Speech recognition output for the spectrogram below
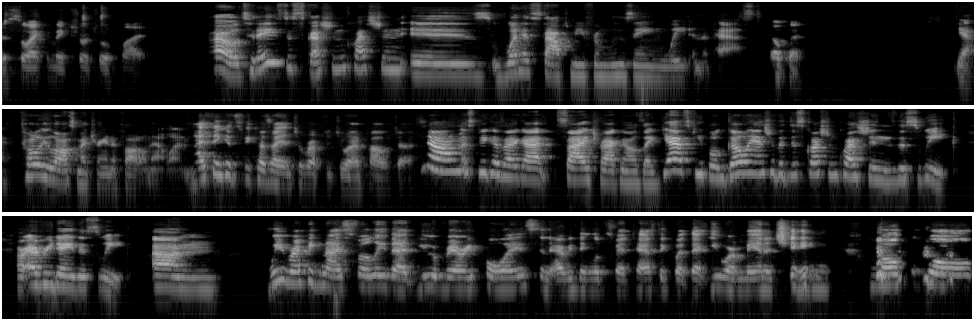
is so I can make sure to apply it. Oh, today's discussion question is what has stopped me from losing weight in the past? Okay. Yeah, totally lost my train of thought on that one. I think it's because I interrupted you. I apologize. No, it's because I got sidetracked and I was like, yes, people, go answer the discussion questions this week or every day this week. Um, we recognize fully that you're very poised and everything looks fantastic, but that you are managing multiple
